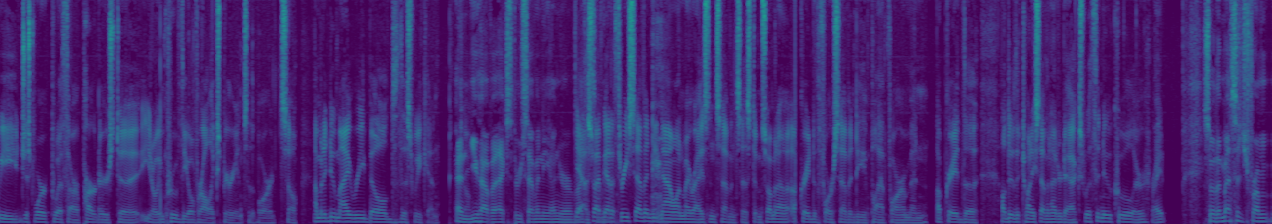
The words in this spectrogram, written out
we just worked with our partners to, you know, improve the overall experience of the board. So I'm going to do my rebuild this weekend. And so. you have an X370 on your yeah. Ryzen so I've got a 370 now on my Ryzen 7 system. So I'm going to upgrade to the 470 platform and upgrade the. I'll do the 2700X with the new cooler, right? So the message from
